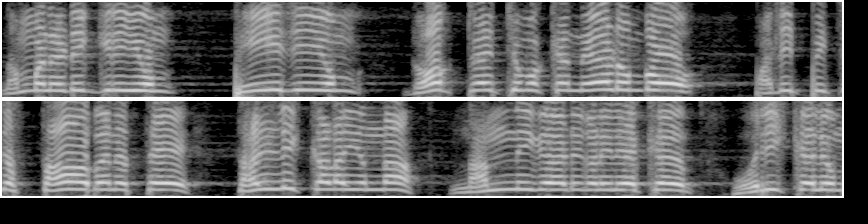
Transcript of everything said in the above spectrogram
നമ്മൾ ഡിഗ്രിയും പി ജിയും ഡോക്ടറേറ്റും ഒക്കെ നേടുമ്പോൾ പഠിപ്പിച്ച സ്ഥാപനത്തെ തള്ളിക്കളയുന്ന നന്ദികേടുകളിലേക്ക് ഒരിക്കലും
